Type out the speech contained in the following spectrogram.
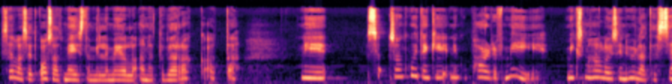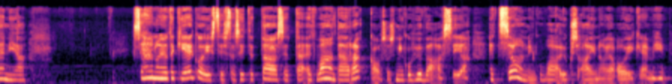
sellaiset osat meistä, mille me ei olla annettu vielä rakkautta. Niin se, se on kuitenkin niin kuin part of me. Miksi mä haluaisin hylätä sen ja sehän on jotenkin egoistista sitten taas, että, että vaan tämä rakkaus olisi niin kuin hyvä asia. Että se on niin kuin vaan yksi ainoa ja oikea, mihin,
